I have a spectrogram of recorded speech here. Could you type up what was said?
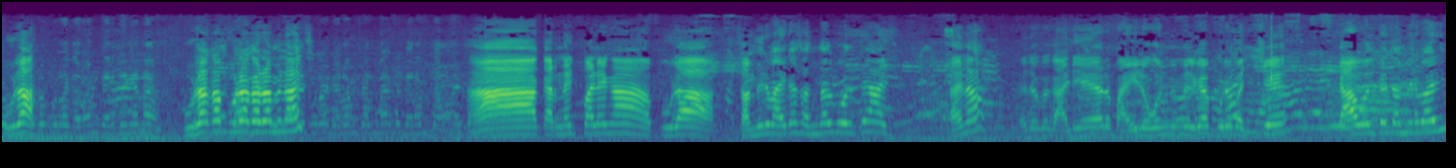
पूरा? पूरा गरम कर देंगे ना पूरा का पूरा गरम है ना आज? तो हाँ करना ही पड़ेगा, पूरा। समीर भाई का संदल बोलते हैं आज, है ना? ये देखो गाड़ी है यार, भाई लोगों भी मिल गए पूरे बच्चे। क्या बोलते समीर भाई?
